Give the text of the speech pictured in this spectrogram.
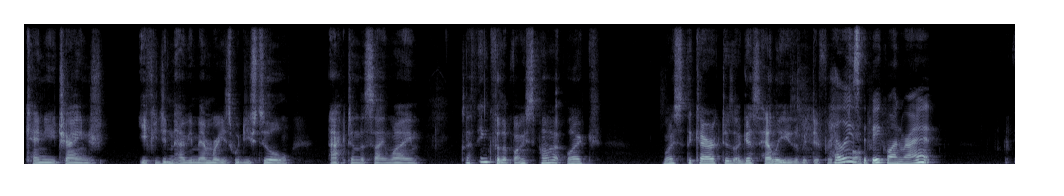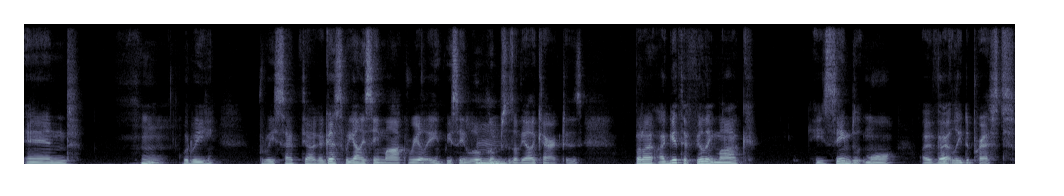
Can you change? If you didn't have your memories, would you still act in the same way? Because I think for the most part, like most of the characters, I guess Helly is a bit different. Helly's the big one, right? And hmm, would we would we say? I guess we only see Mark really. We see little Hmm. glimpses of the other characters, but I, I get the feeling Mark he seems more overtly depressed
